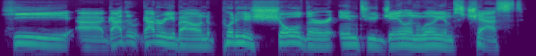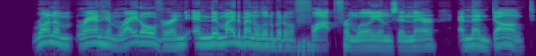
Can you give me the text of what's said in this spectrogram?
he uh, got the, got a rebound, put his shoulder into Jalen Williams' chest, run him ran him right over, and and there might have been a little bit of a flop from Williams in there, and then dunked.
